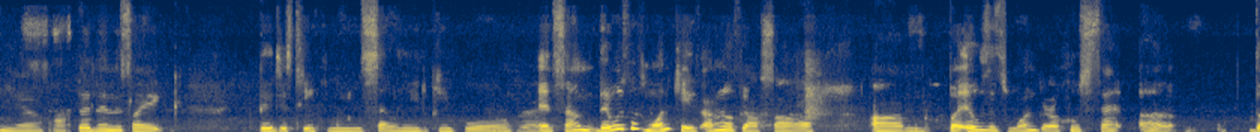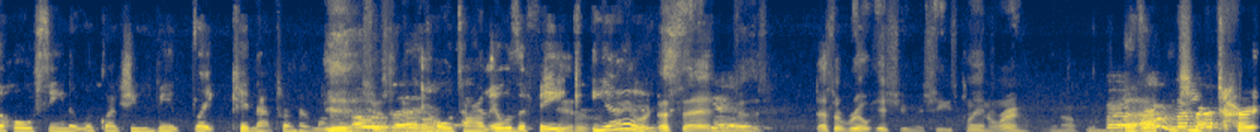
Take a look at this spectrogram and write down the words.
Yeah, Right. but then it's like they just taking you, selling you to people, Right. and some. There was this one case. I don't know if y'all saw, um, but it was this one girl who set up the whole scene, it looked like she was being like kidnapped from her mom. Yeah, Oh, she was in that- the whole time it was a fake. Yeah, Yeah, New York. That's sad Yeah. because that's a real issue, and she's playing around. You know. But I Exactly. remember, She, her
